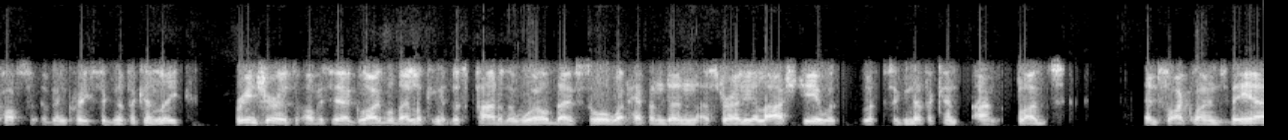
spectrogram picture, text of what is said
costs have increased significantly. Reinsurers obviously are global. They're looking at this part of the world. They saw what happened in Australia last year with, with significant um, floods and cyclones there.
